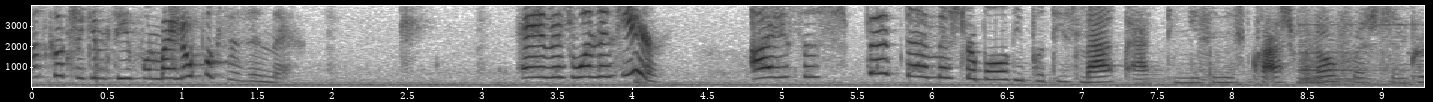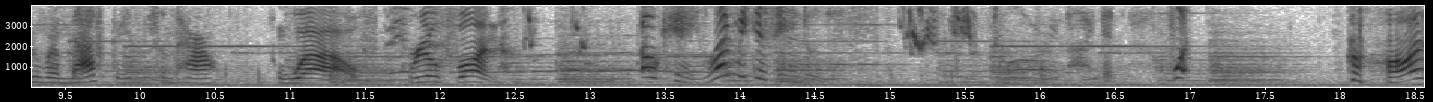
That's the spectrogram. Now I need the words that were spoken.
Let's go check and see if one of my notebooks is in there. Hey, there's one in here. I suspect that Mr. Baldy put these math pack thingies in his classroom in order for us to improve our math grades somehow. Wow, real fun. Okay, let me just handle this. What? Huh?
